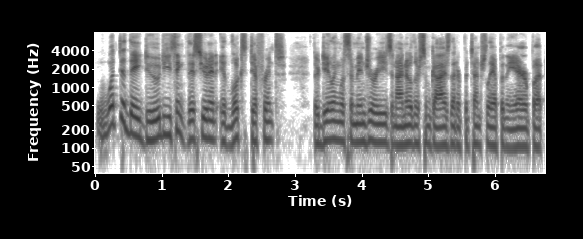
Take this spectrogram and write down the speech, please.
What did they do? Do you think this unit it looks different? They're dealing with some injuries, and I know there's some guys that are potentially up in the air, but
